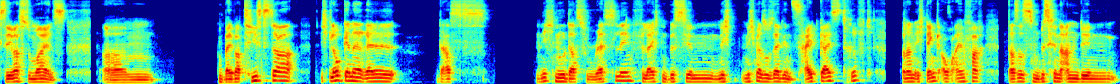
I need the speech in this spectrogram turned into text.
ich sehe, was du meinst. Ähm, bei Batista, ich glaube generell, dass nicht nur das Wrestling vielleicht ein bisschen nicht, nicht mehr so sehr den Zeitgeist trifft, sondern ich denke auch einfach, dass es ein bisschen an den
